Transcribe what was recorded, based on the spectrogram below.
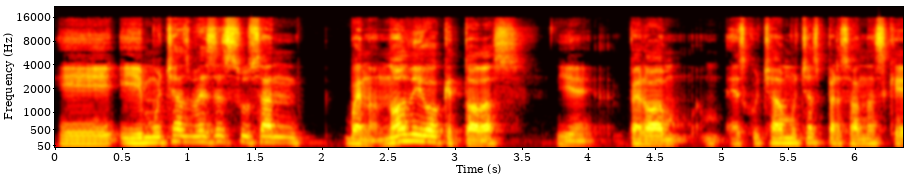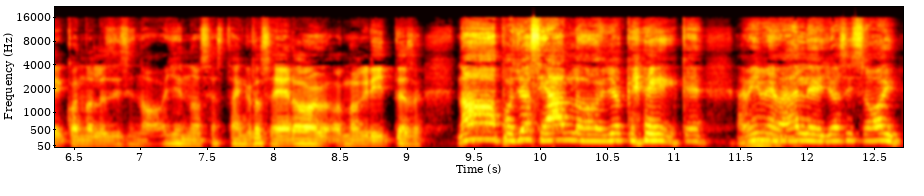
Y, muchas veces usan, bueno, no digo que todas, eh, pero he escuchado muchas personas que cuando les dicen, oye, no seas tan grosero o, no grites, no, pues yo así hablo, yo que, que a mí me vale, yo así soy.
